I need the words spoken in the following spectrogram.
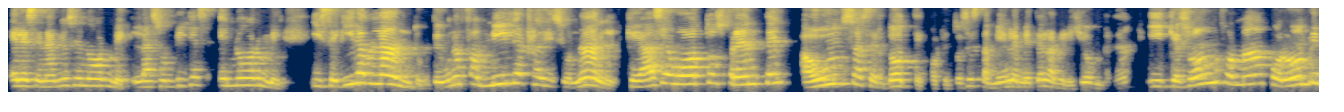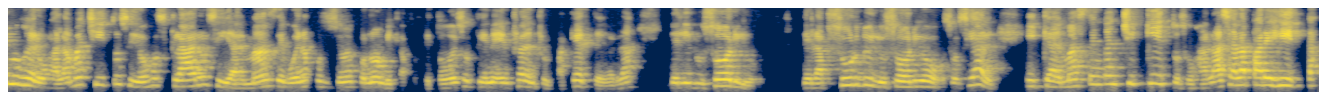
El escenario es enorme, la sombrilla es enorme y seguir hablando de una familia tradicional que hace votos frente a un sacerdote, porque entonces también le meten la religión, ¿verdad? Y que son formadas por hombre y mujer, ojalá machitos y ojos claros y además de buena posición económica, porque todo eso tiene, entra dentro del paquete, ¿verdad? Del ilusorio, del absurdo ilusorio social, y que además tengan chiquitos, ojalá sea la parejita,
